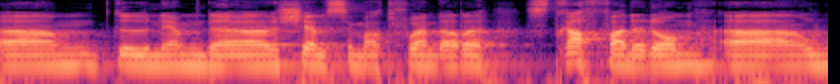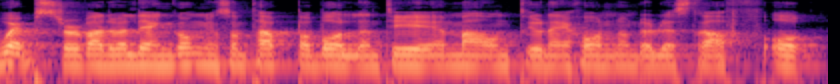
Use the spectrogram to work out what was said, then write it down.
Ehm, du nämnde Chelsea-matchen där det straffade dem. Webster var det väl den gången som tappade bollen till Mount, drog ner honom, det blev straff. Och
